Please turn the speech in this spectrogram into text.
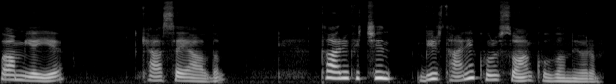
bamyayı kaseye aldım. Tarif için bir tane kuru soğan kullanıyorum.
